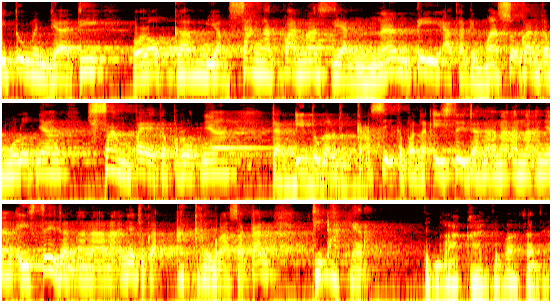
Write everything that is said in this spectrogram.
itu menjadi logam yang sangat panas yang nanti akan dimasukkan ke mulutnya sampai ke perutnya. Dan itu kalau dikasih kepada istri dan anak-anaknya istri dan anak-anaknya juga akan merasakan di akhirat. Di neraka itu bahasanya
